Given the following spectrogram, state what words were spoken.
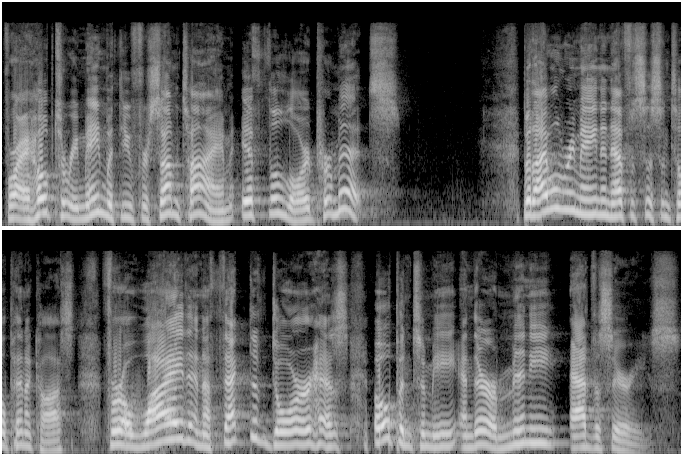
for I hope to remain with you for some time, if the Lord permits. But I will remain in Ephesus until Pentecost, for a wide and effective door has opened to me, and there are many adversaries.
